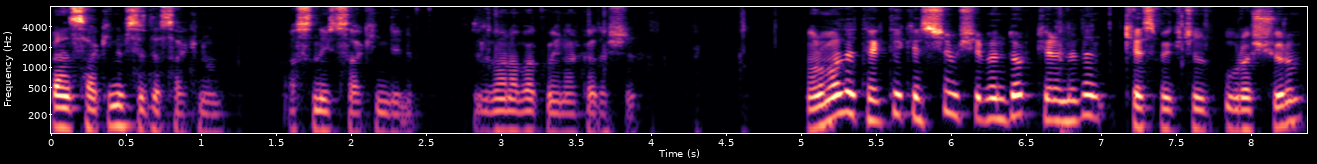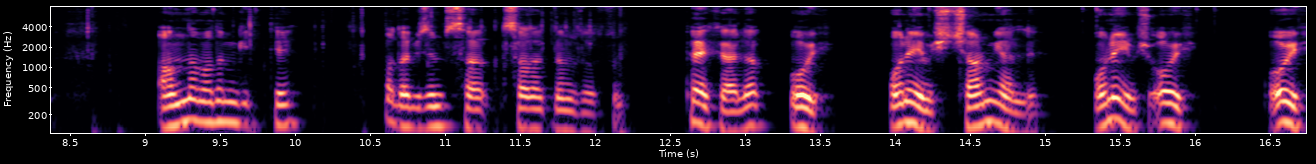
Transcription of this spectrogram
Ben sakinim siz de sakin olun. Aslında hiç sakin değilim. Siz bana bakmayın arkadaşlar. Normalde tek tek keseceğim şey ben dört kere neden kesmek için uğraşıyorum. Anlamadım gitti. O da bizim sa salaklığımız olsun. Pekala. Oy. O neymiş? Charm geldi. O neymiş? Oy. Oy.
